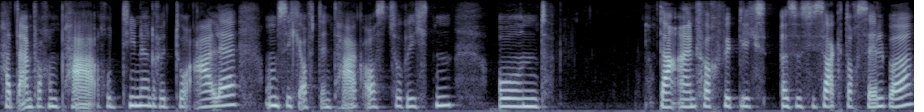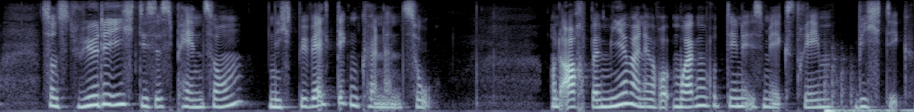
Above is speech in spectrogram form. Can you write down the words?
hat einfach ein paar Routinen, Rituale, um sich auf den Tag auszurichten und da einfach wirklich, also sie sagt auch selber, sonst würde ich dieses Pensum nicht bewältigen können so. Und auch bei mir, meine Morgenroutine ist mir extrem wichtig.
